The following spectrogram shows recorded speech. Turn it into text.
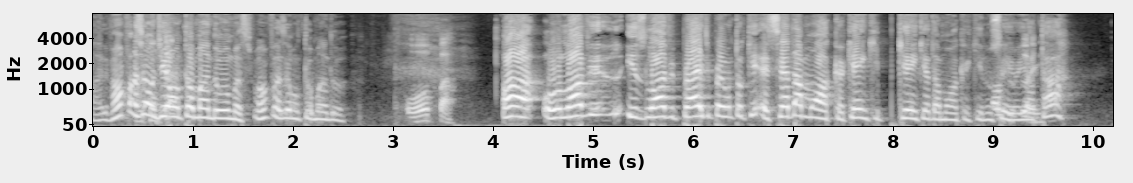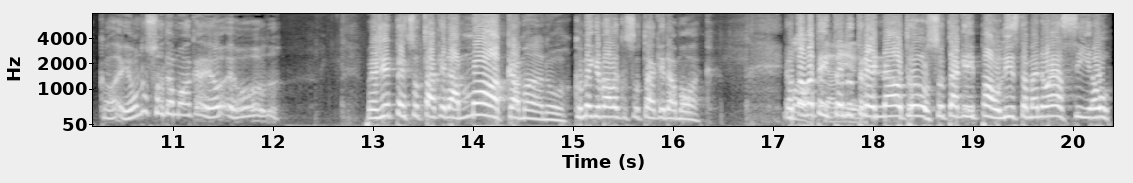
Olha, vamos fazer um dia um tomando umas. Vamos fazer um tomando. Opa! Ó, o Love is Love Pride perguntou que, se é da Moca. Quem que, quem que é da Moca aqui? Não sei. Eu ia tá? Eu não sou da Moca. Eu, eu... A gente tem sotaque da Moca, mano. Como é que fala com o sotaque da Moca? Eu tava tentando treinar o, o sotaque paulista, mas não é assim. É o,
